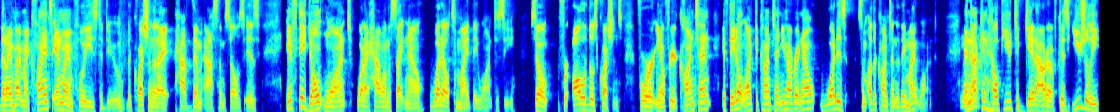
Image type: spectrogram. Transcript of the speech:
that I invite my clients and my employees to do, the question that I have them ask themselves is if they don't want what I have on the site now, what else might they want to see? So for all of those questions, for you know, for your content, if they don't like the content you have right now, what is some other content that they might want? and that can help you to get out of because usually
